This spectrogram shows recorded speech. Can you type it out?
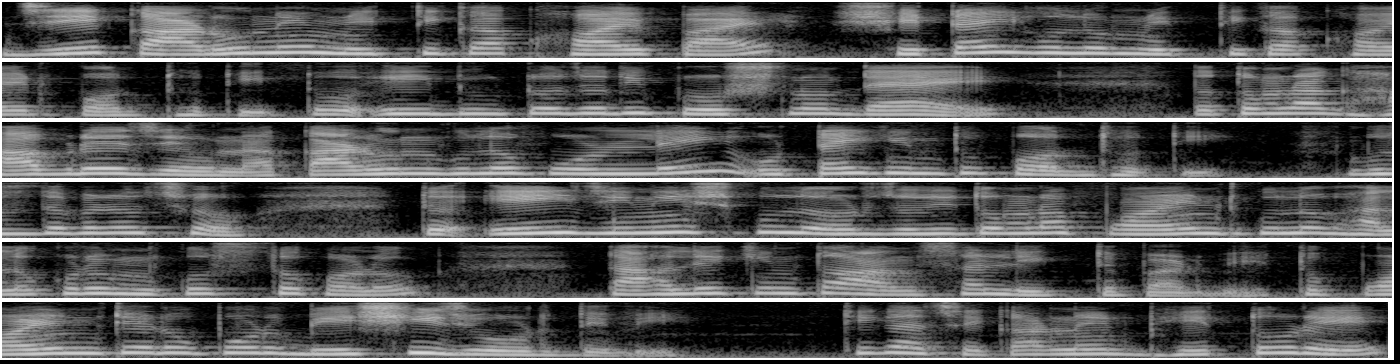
যে কারণে মৃত্তিকা ক্ষয় পায়, সেটাই হলো মৃত্তিকা ক্ষয়ের পদ্ধতি। তো এই দুটো যদি প্রশ্ন দেয়, তো তোমরা ঘাবড়ে যেও না। কারণগুলো পড়লেই ওটাই কিন্তু পদ্ধতি। বুঝতে পেরেছ? তো এই জিনিসগুলোর যদি তোমরা পয়েন্টগুলো ভালো করে মুখস্থ করো, তাহলে কিন্তু আনসার লিখতে পারবে। তো পয়েন্টের ওপর বেশি জোর দেবে, ঠিক আছে? কারণ এর ভেতরে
